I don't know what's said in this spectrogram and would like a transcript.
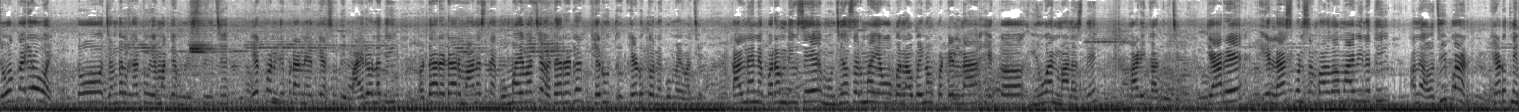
જો કર્યો હોય તો જંગલ ખાતું એમાં કેમ નિષ્ક્રિય છે? એક પણ દીપડાને અત્યાર સુધી માર્યો નથી. અઢાર અઢાર માણસને ગુમાવ્યા છે, અઢાર અઢાર ખેડૂત, ખેડૂતોને ગુમાવ્યા છે. કાલને ને પરમ દિવસે મુંજિયાસરમાં એવો બનાવ બન્યો પટેલના એક યુવાન માણસને ફાડી ખાધું છે. ત્યારે એ લાશ પણ સંભાળવામાં આવી નથી અને હજી પણ ખેડૂતની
